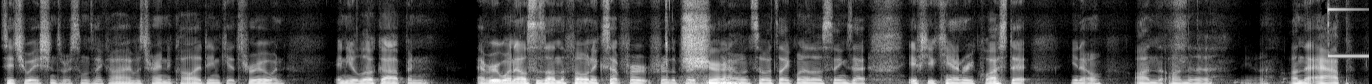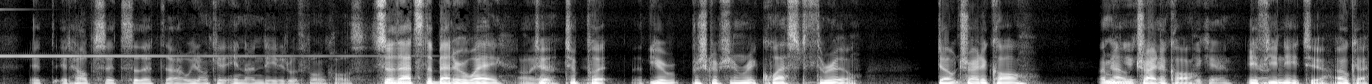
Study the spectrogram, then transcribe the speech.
situations where someone's like, oh, I was trying to call, I didn't get through. And, and you look up and everyone else is on the phone except for, for the person, Sure. you know? And so it's like one of those things that if you can request it, you know, on the, on the, you know, on the app, it, it helps it so that uh, we don't get inundated with phone calls. So that's the better way Oh, to, yeah. to Yeah. put your prescription request through. Don't try to call I mean, No, you try can. to call You can if yeah. you need to. Okay.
